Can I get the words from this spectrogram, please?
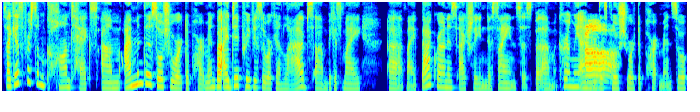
so I guess for some context, um, I'm in the social work department, but I did previously work in labs um, because my uh, my background is actually in the sciences. But um, currently, I'm in the ah. social work department, so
